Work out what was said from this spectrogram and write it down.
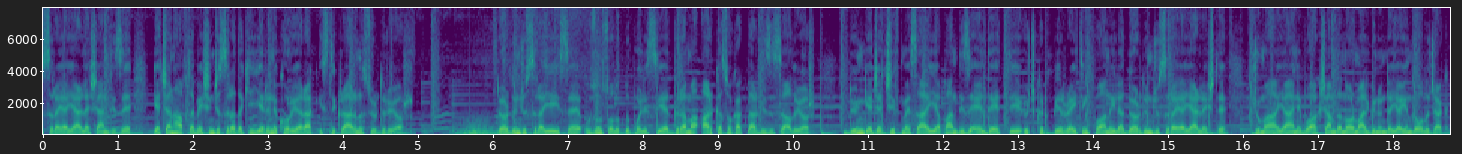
sıraya yerleşen dizi, geçen hafta 5. sıradaki yerini koruyarak istikrarını sürdürüyor. Dördüncü sırayı ise uzun soluklu polisiye drama Arka Sokaklar dizisi alıyor. Dün gece çift mesai yapan dizi elde ettiği 3.41 rating puanıyla dördüncü sıraya yerleşti. Cuma yani bu akşam da normal gününde yayında olacak.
